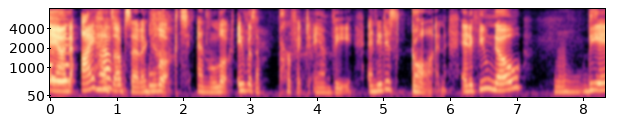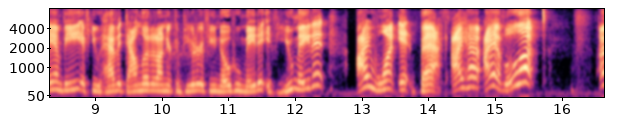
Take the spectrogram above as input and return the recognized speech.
no! And I have That's upsetting. looked and looked. It was a perfect AMV and it is gone. And if you know the AMV, if you have it downloaded on your computer, if you know who made it, if you made it, I want it back. I have I have looked. I've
